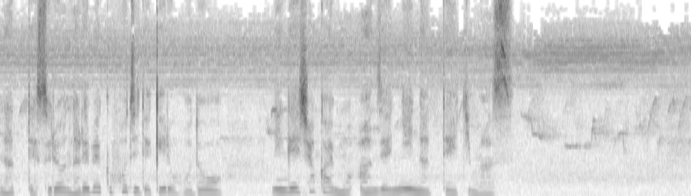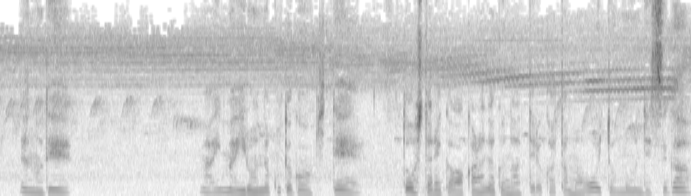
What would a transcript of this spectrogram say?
なってそれをなるべく保持できるほど人間社会も安全になっていきます。なので、まあ、今いろんなことが起きてどうしたらいいかわからなくなってる方も多いと思うんですが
